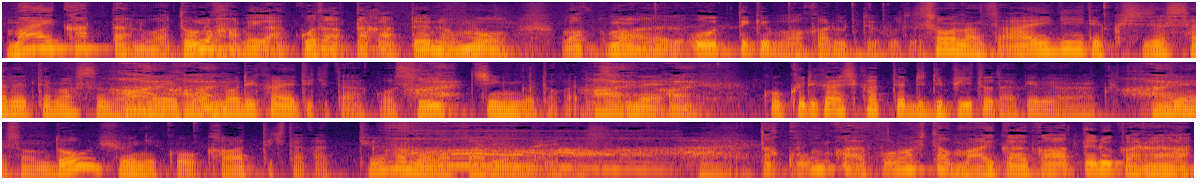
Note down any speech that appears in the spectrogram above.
前買ったのはどの歯磨き粉だったかっていうのも、まあ、追っていけば分かるっていうことですそうなんです、ID で串刺しされてますので、はいはい、こう乗り換えてきたこうスイッチングとかですね、はい。はい。こう繰り返し買ってるリピートだけではなくて、はい、そのどういうふうにこう変わってきたかっていうのも分かるようになります。はい、だ今回この人は毎回変わってるから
